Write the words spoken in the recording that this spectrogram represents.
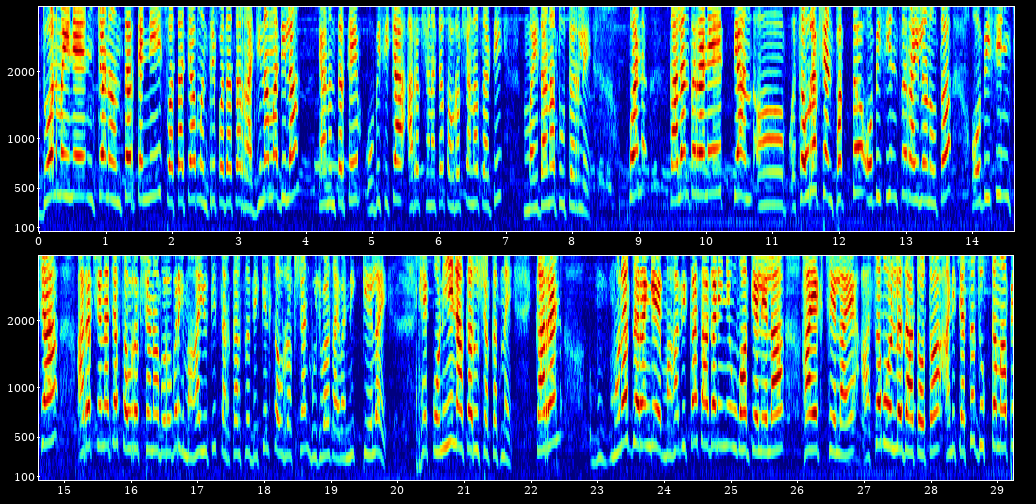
दोन महिन्यांच्या नंतर त्यांनी स्वतःच्या मंत्रिपदाचा राजीनामा दिला. त्यानंतर ते ओबीसीच्या आरक्षणाच्या संरक्षणासाठी मैदानात उतरले. पण कालांतराने त्या संरक्षण फक्त ओबीसीचं राहिलं नव्हतं. ओबीसींच्या आरक्षणाच्या संरक्षणाबरोबर ही महायुती सरकारचं देखील संरक्षण भुजबळ साहेबांनी केलंय. हे कोणीही नाकारू शकत नाही. कारण मनोज जरांगे महाविकास आघाडीने उभा केलेला हा एक चेला आहे. असं बोललं जात होतं आणि त्याचं झुकतं माप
